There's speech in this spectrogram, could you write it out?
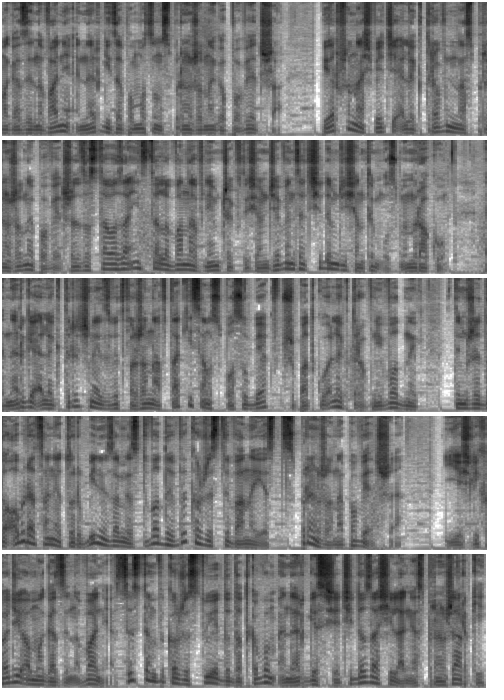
Magazynowanie energii za pomocą sprężonego powietrza. Pierwsza na świecie elektrownia na sprężone powietrze została zainstalowana w Niemczech w 1978 roku. Energia elektryczna jest wytwarzana w taki sam sposób jak w przypadku elektrowni wodnych, z tym że do obracania turbiny zamiast wody wykorzystywane jest sprężone powietrze. Jeśli chodzi o magazynowanie, system wykorzystuje dodatkową energię z sieci do zasilania sprężarki,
